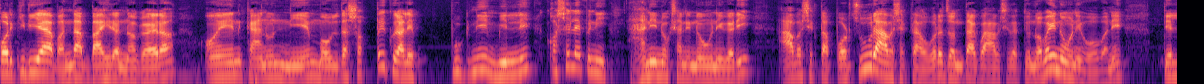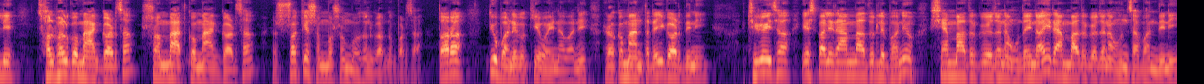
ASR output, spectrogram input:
प्रक्रियाभन्दा बाहिर नगएर ऐन कानुन नियम मौजुदा सबै कुराले पुग्ने मिल्ने कसैलाई पनि हानि नोक्सानी नहुने गरी आवश्यकता प्रचुर आवश्यकता हो र जनताको आवश्यकता त्यो नभई नहुने हो भने त्यसले छलफलको माग गर्छ संवादको माग गर्छ र सकेसम्म सम्बोधन गर्नुपर्छ। तर त्यो भनेको के होइन भने रकमान्तरै गरिदिने ठिकै छ। यसपालि रामबहादुरले भन्यो श्यामबहादुरको योजना हुँदैन है रामबहादुरको योजना हुन्छ भनिदिने।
